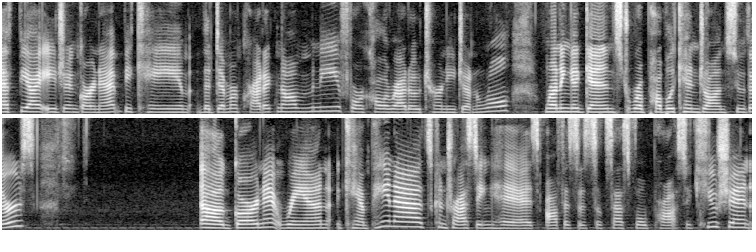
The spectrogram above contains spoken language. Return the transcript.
FBI agent Garnett became the Democratic nominee for Colorado Attorney General, running against Republican John Suthers. Uh, Garnett ran campaign ads contrasting his office's successful prosecution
